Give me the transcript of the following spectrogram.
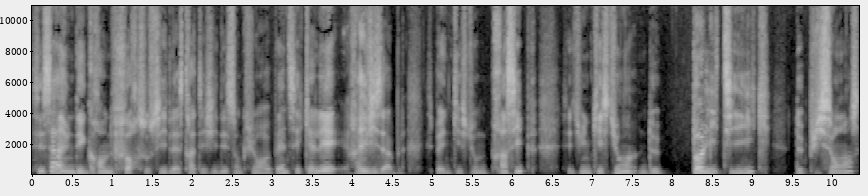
C'est ça une des grandes forces aussi de la stratégie des sanctions européennes, c'est qu'elle est révisable. C'est pas une question de principe, c'est une question de politique puissance.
